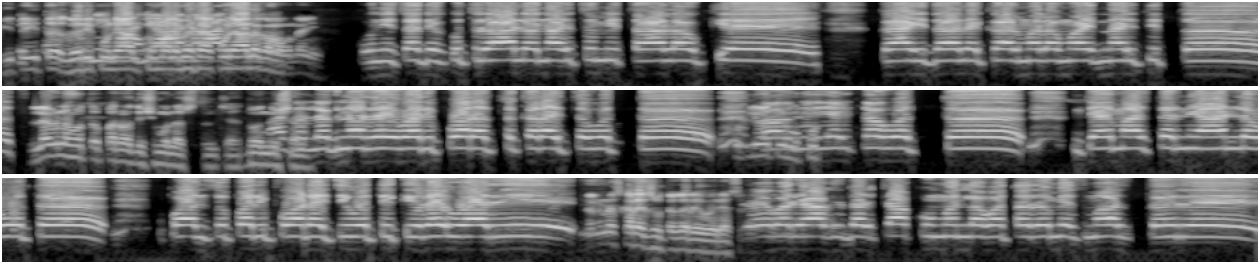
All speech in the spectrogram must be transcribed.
इथं इथं घरी कोणी आलं तुम्हाला भेटाय कोणी आलं का मग? नाही. कुणीचा ते कुत्र आलं नाही तुम्ही चालव के काय झालंय काल मला माहीत नाही तिथं. लग्न होतं परवा दिवशी मुलाचं तुमच्या दोन माझं दिवसांनी. लग्न रविवारी परत करायचं होतं. कुठली होती मग? पाहुणे यायचं होतं. त्या मास्तरने आणलं होतं. पान सुपारी फोडायची होती की रविवारी. लग्नच करायचं होतं का रविवारी असं? रविवारी अगोदर टाकू म्हणलं होता रमेश मास्तर रे.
